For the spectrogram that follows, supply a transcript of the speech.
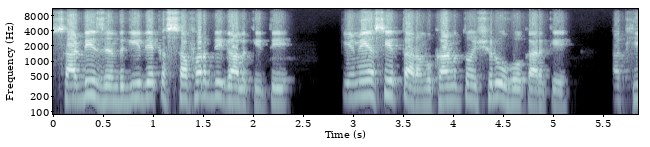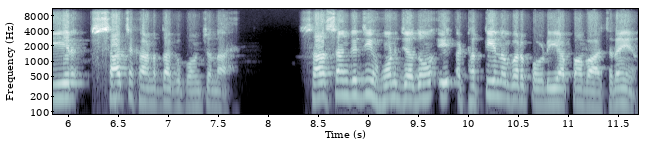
ਸਾਡੀ ਜ਼ਿੰਦਗੀ ਦੇ ਇੱਕ ਸਫ਼ਰ ਦੀ ਗੱਲ ਕੀਤੀ, ਕਿਵੇਂ ਅਸੀਂ ਧਰਮ ਖੰਡ ਤੋਂ ਸ਼ੁਰੂ ਹੋ ਕਰਕੇ ਅਖੀਰ ਸੱਚਖੰਡ ਤੱਕ ਪਹੁੰਚਣਾ ਹੈ। ਸਤਸੰਗ ਜੀ, ਹੁਣ ਜਦੋਂ ਇਹ 38 ਨੰਬਰ ਪੌੜੀ ਆਪਾਂ ਵਾਚ ਰਹੇ ਹਾਂ,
